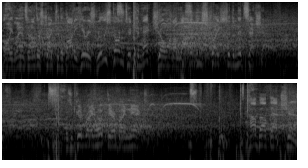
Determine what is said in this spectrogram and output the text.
Oh, he lands another strike to the body here. He's really starting to connect, Joe, on a lot of these strikes to the midsection. Was a good right hook there by Nick. How about that chin?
